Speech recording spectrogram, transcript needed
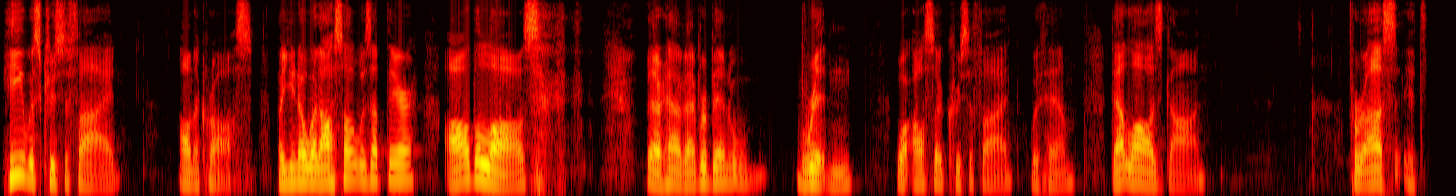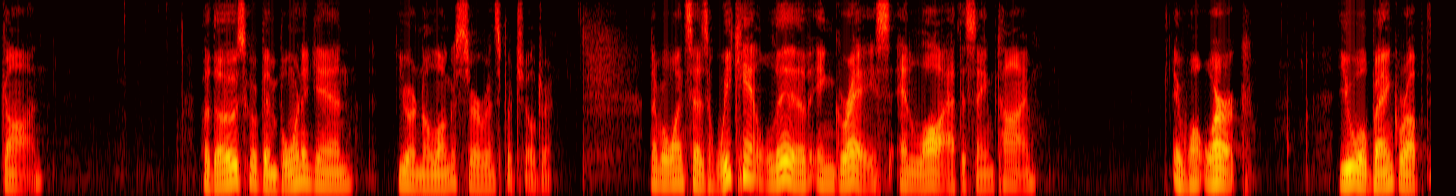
He was crucified on the cross. But you know what also was up there? All the laws that have ever been written were also crucified with him. That law is gone. For us, it's gone. For those who have been born again, you are no longer servants, but children. Number one says, we can't live in grace and law at the same time. It won't work. You will bankrupt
